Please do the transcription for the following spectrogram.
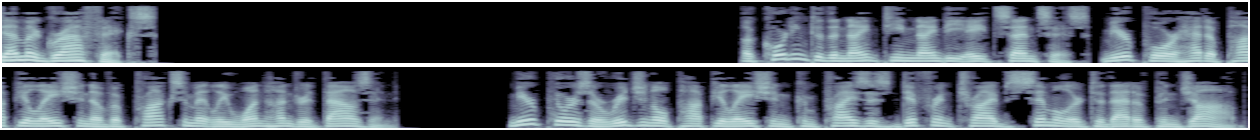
Demographics According to the 1998 census, Mirpur had a population of approximately 100,000. Mirpur's original population comprises different tribes similar to that of Punjab.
